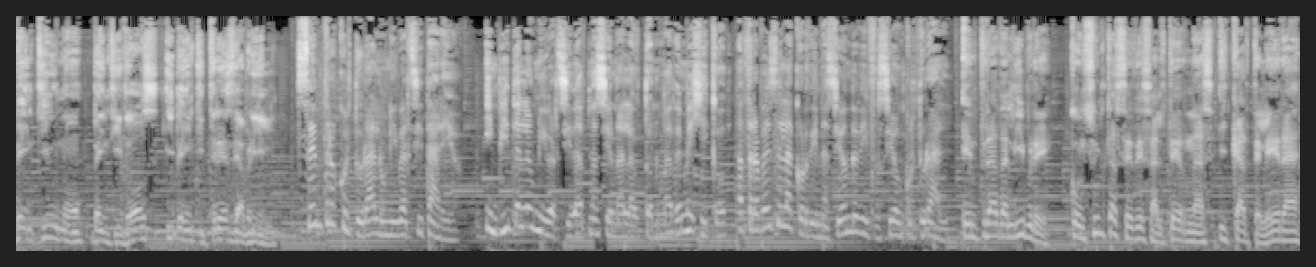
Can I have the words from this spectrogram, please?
21, 22 y 23 de abril. Centro Cultural Universitario. Invita a la Universidad Nacional Autónoma de México a través de la Coordinación de Difusión Cultural. Entrada libre. Consulta sedes alternas y cartelera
